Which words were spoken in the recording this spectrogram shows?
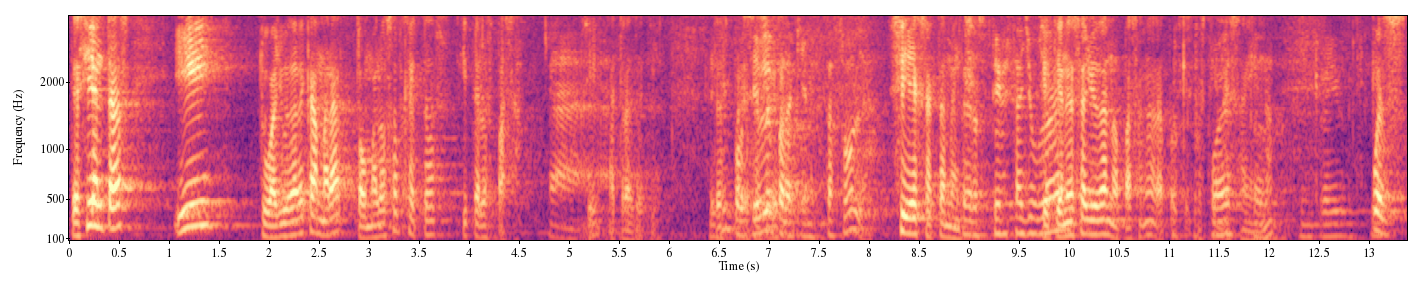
Te sientas y tu ayuda de cámara toma los objetos y te los pasa, Ah, ¿sí? Atrás de ti. Es Entonces, por imposible para quien está sola. Sí, exactamente. Pero si tienes ayuda. si tienes ayuda no pasa nada, por porque pues tienes ahí. ¿no? Increíble. sí. Pues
